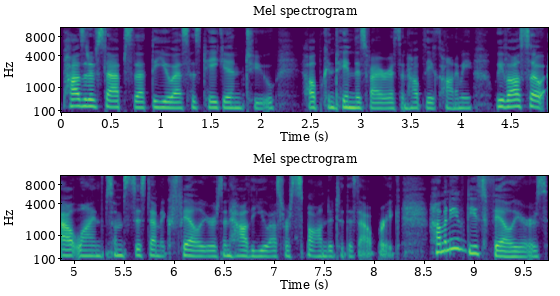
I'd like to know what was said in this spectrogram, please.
positive steps that the U.S. has taken to help contain this virus and help the economy. We've also outlined some systemic failures and how the U.S. responded to this outbreak. How many of these failures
